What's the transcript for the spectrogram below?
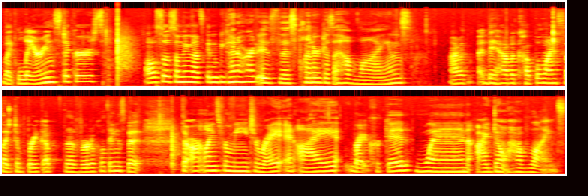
like layering stickers. Also something that's going to be kind of hard is this planner doesn't have lines. I would, they have a couple lines like to break up the vertical things, but there aren't lines for me to write and I write crooked when I don't have lines.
